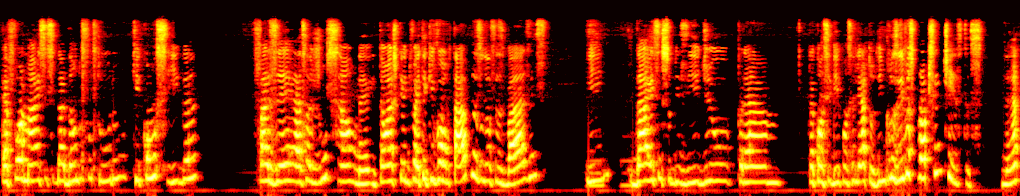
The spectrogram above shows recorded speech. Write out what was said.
é formar esse cidadão do futuro que consiga fazer essa junção, né? Então acho que a gente vai ter que voltar para as nossas bases e dar esse subsídio para para conseguir conciliar tudo, inclusive os próprios cientistas, né?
